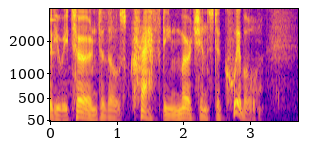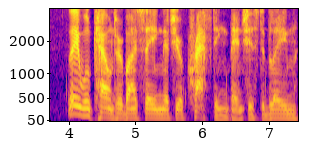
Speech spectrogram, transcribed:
If you return to those crafty merchants to quibble, they will counter by saying that your crafting bench is to blame,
